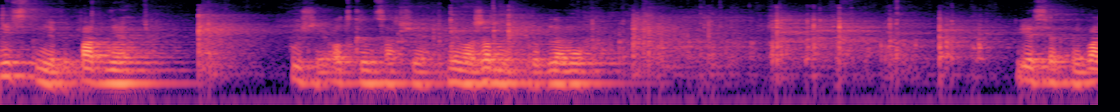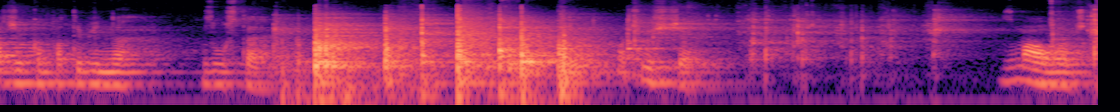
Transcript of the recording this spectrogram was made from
Nic tu nie wypadnie. Później odkręcacie. Nie ma żadnych problemów. Jest jak najbardziej kompatybilne z Wusterem. Oczywiście z małą rączką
